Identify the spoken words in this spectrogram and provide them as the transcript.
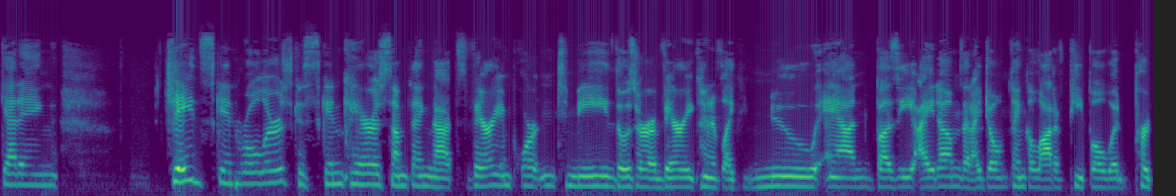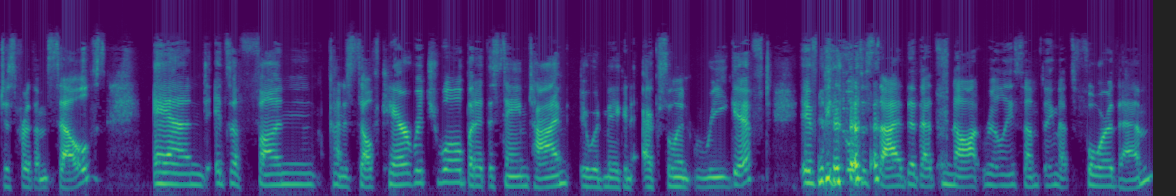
getting jade skin rollers because skincare is something that's very important to me. Those are a very kind of like new and buzzy item that I don't think a lot of people would purchase for themselves. And it's a fun kind of self care ritual, but at the same time, it would make an excellent re gift if people decide that that's not really something that's for them.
